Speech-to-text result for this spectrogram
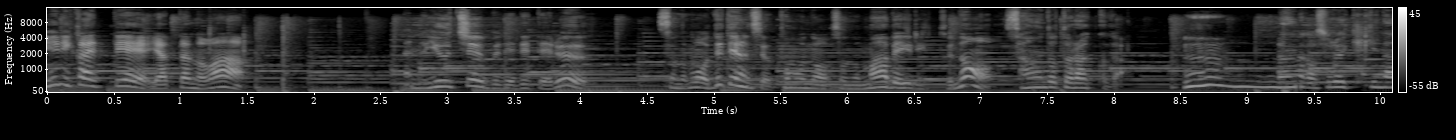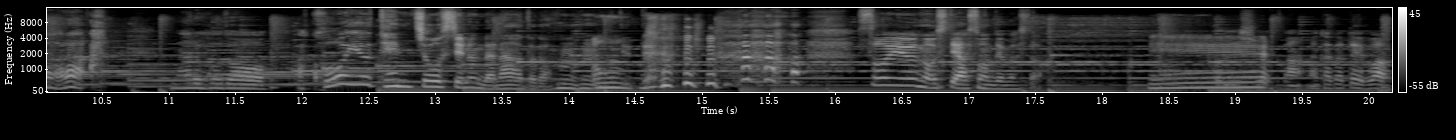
家に帰ってやったのはあの YouTube で出てるそのもう出てるんですよ。トムのそのマーベリックのサウンドトラックが。うんうんうん。なんかそれを聞きながら、あなるほど、あこういう転調してるんだなとか、ふんふんって言って、そういうのをして遊んでました。え習慣なんか例えば、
